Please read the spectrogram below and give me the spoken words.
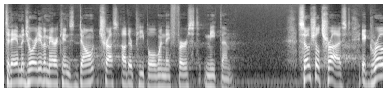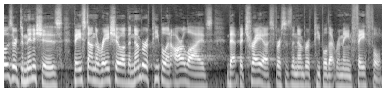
Today, a majority of Americans don't trust other people when they first meet them. Social trust, it grows or diminishes based on the ratio of the number of people in our lives that betray us versus the number of people that remain faithful.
